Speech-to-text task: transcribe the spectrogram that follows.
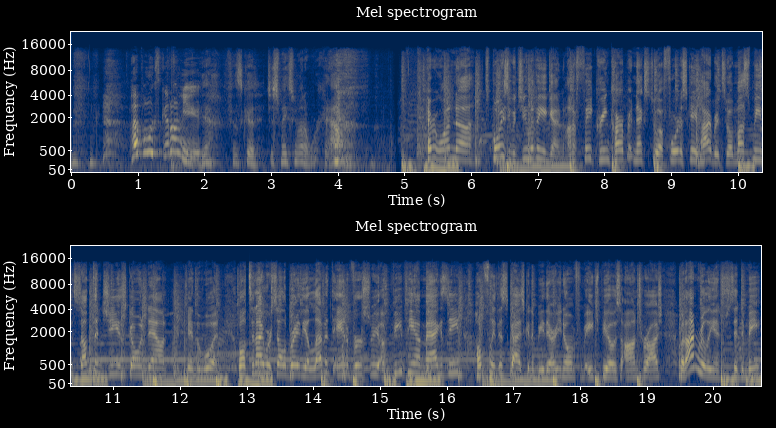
purple looks good on you. Yeah, feels good. It just makes me want to work out. Hey everyone, uh, it's Boise with G Living again on a fake green carpet next to a Ford Escape Hybrid, so it must mean something G is going down in the wood. Well, tonight we're celebrating the 11th anniversary of BPM Magazine. Hopefully this guy's going to be there. You know him from HBO's Entourage, but I'm really interested to meet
